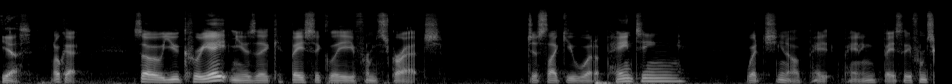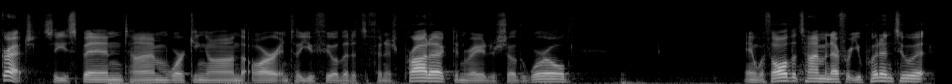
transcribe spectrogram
yes. Okay. So you create music basically from scratch, just like you would a painting, which, you know, pa- painting basically from scratch. So you spend time working on the art until you feel that it's a finished product and ready to show the world. And with all the time and effort you put into it,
